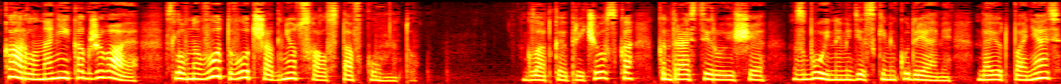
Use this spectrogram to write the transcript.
Карла на ней как живая, словно вот-вот шагнет с холста в комнату. Гладкая прическа, контрастирующая с буйными детскими кудрями, дает понять,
